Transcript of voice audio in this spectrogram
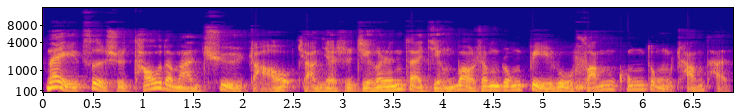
那一次是陶德曼去找蒋介石，几个人在警报声中避入防空洞长谈。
